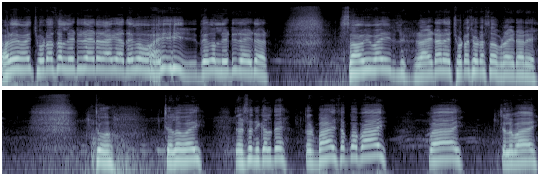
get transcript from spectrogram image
अरे भाई छोटा सा लेडी राइडर आ गया, देखो भाई। देखो लेडी राइडर। सभी भाई, राइडर है छोटा छोटा सब राइडर है। तो चलो भाई, इधर से निकलते। तो भाई, सबको बाय बाय चलो भाई,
